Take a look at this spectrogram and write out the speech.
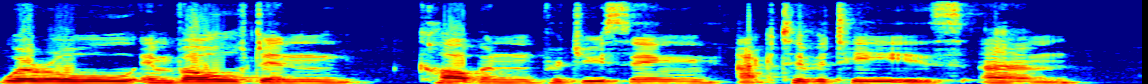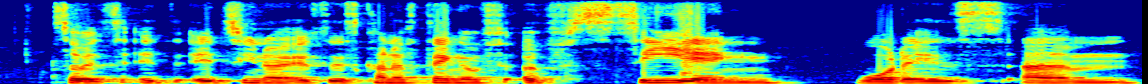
we're all involved in carbon producing activities. Um, so it's it, it's you know it's this kind of thing of of seeing what is um,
